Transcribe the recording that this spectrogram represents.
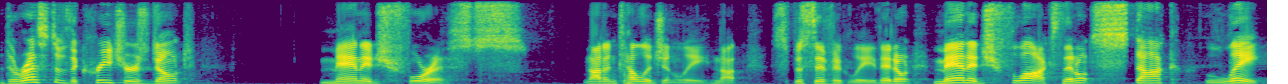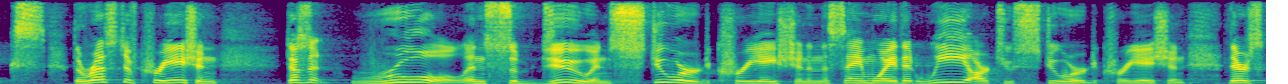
The rest of the creatures don't manage forests, not intelligently, not specifically. They don't manage flocks, they don't stock lakes. The rest of creation doesn't rule and subdue and steward creation in the same way that we are to steward creation. There's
